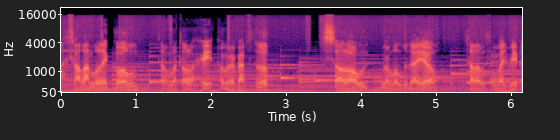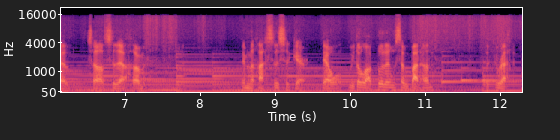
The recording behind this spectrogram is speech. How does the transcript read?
Assalamualaikum warahmatullahi wabarakatuh Salam Namo Buddhaya Salam kebajikan Salam sejahtera Terima kasih sekian yang itu waktu dan kesempatan berdua.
